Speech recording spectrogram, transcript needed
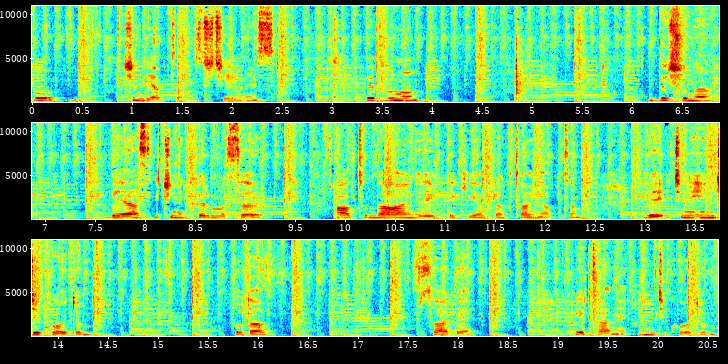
Bu şimdi yaptığımız çiçeğimiz ve bunu dışını beyaz, içini kırmızı, altında aynı renkteki yapraktan yaptım ve içine ince koydum. Bu da sade bir tane inci koydum.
